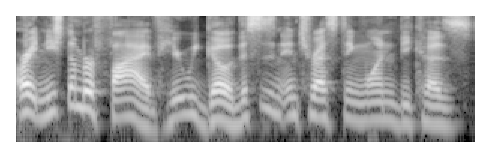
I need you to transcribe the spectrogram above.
All right, niche number five. Here we go. This is an interesting one because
